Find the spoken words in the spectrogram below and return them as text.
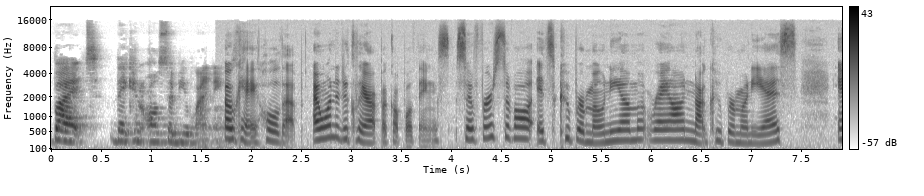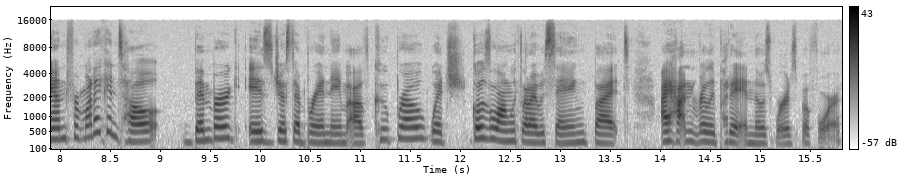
but they can also be linings. Okay, hold up. I wanted to clear up a couple things. So first of all, it's Cupramonium rayon, not Cupramonious. And from what I can tell, Bemberg is just a brand name of Cupro, which goes along with what I was saying, but I hadn't really put it in those words before.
